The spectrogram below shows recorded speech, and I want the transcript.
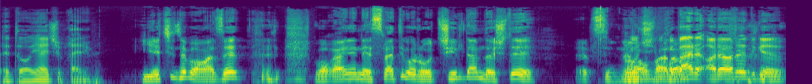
ادعای عجیب غریب یه چیز با مزه واقعا نسبتی با روتشیلد هم داشته خب آره آره دیگه.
